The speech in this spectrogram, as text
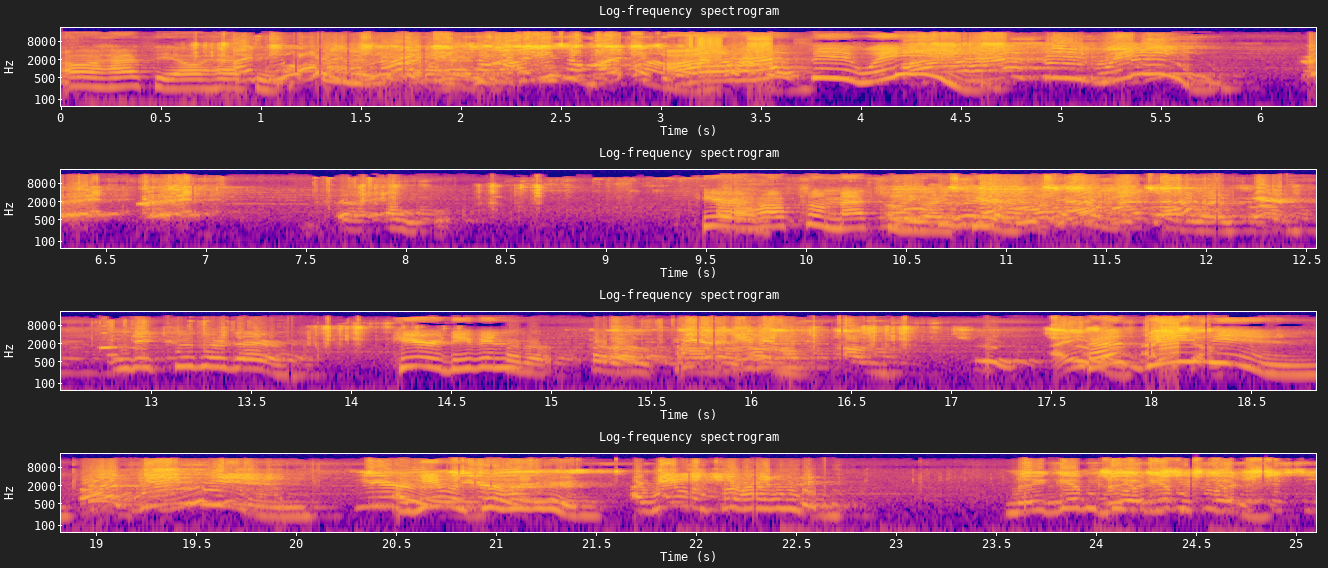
I'll have it, I'll have I need it. some. I need some. I need some. items. I'll have it, wait! Here, I have some match with you guys. Here, MJ, truth or dare? here, David. Oh, um, true. I need That's some. David. Here. I gave him 200. I gave him 200. No, you give him 260.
